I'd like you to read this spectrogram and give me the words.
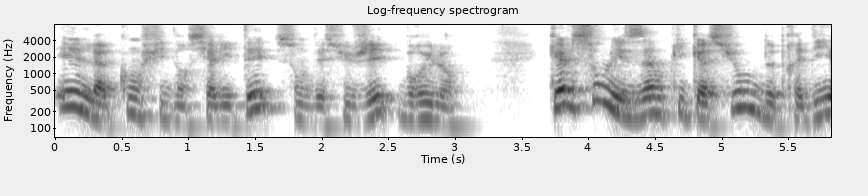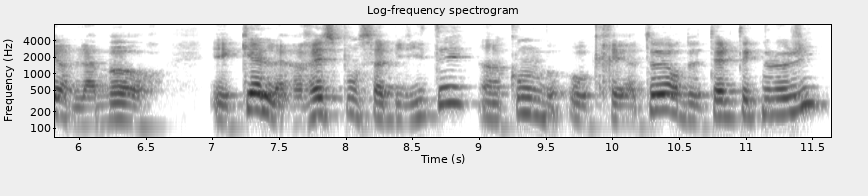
et la confidentialité sont des sujets brûlants. Quelles sont les implications de prédire la mort et quelle responsabilité incombe aux créateurs de telles technologies?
